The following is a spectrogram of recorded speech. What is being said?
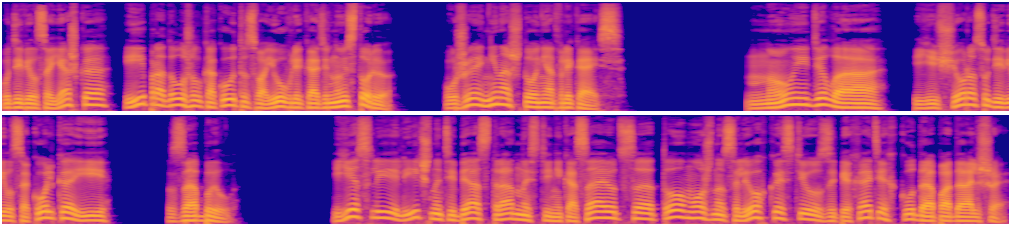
Удивился Яшка и продолжил какую-то свою увлекательную историю, уже ни на что не отвлекаясь. «Ну и дела», — еще раз удивился Колька и... забыл. Если лично тебя странности не касаются, то можно с легкостью запихать их куда подальше.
